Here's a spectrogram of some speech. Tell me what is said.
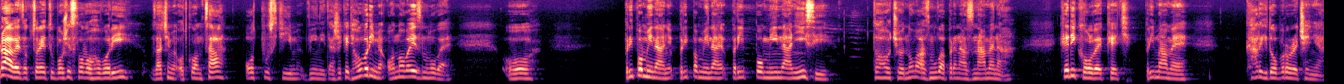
prvá vec, o ktorej tu Božie slovo hovorí, začneme od konca, odpustím viny. Takže keď hovoríme o novej zmluve, o pripomínaní, pripomínaní, pripomínaní si toho, čo nová zmluva pre nás znamená, kedykoľvek, keď príjmame kalich dobrorečenia,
